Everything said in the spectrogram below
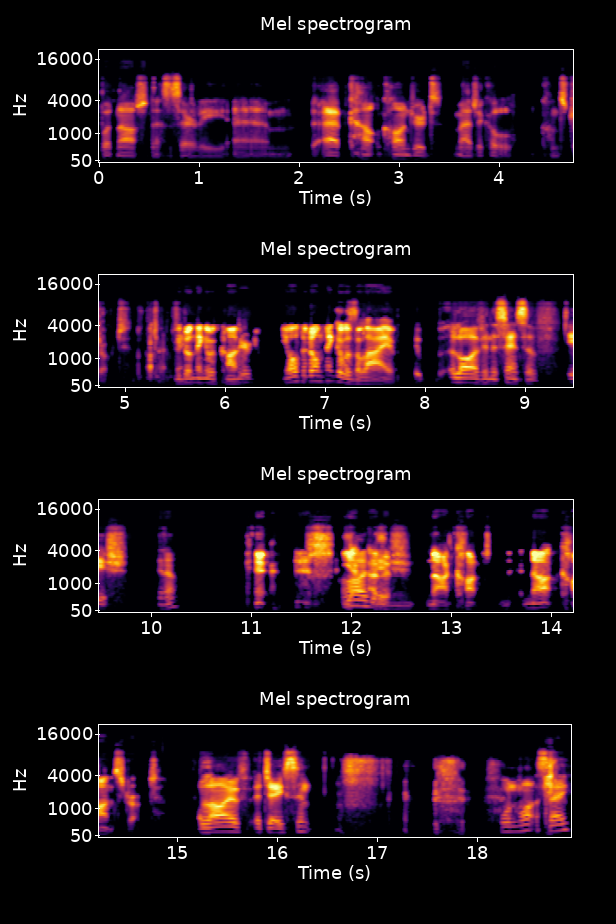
but not necessarily um, a conjured magical construct. You don't think it was conjured? You also don't think it was alive? alive in the sense of ish, you know, Yeah, Alive as in not con- not construct. alive adjacent. One what say?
